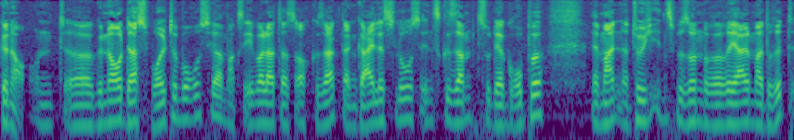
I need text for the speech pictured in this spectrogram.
Genau, und äh, genau das wollte Borussia. Max Eberl hat das auch gesagt. Ein geiles Los insgesamt zu der Gruppe. Er meint natürlich insbesondere Real Madrid.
